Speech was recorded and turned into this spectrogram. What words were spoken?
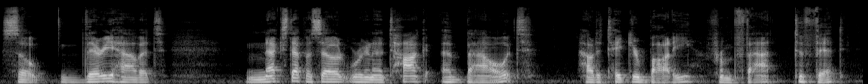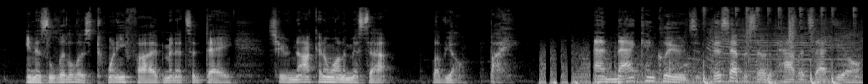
So there you have it. Next episode, we're going to talk about how to take your body from fat to fit in as little as 25 minutes a day. So you're not going to want to miss that. Love y'all. Bye. And that concludes this episode of Habits That Heal.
